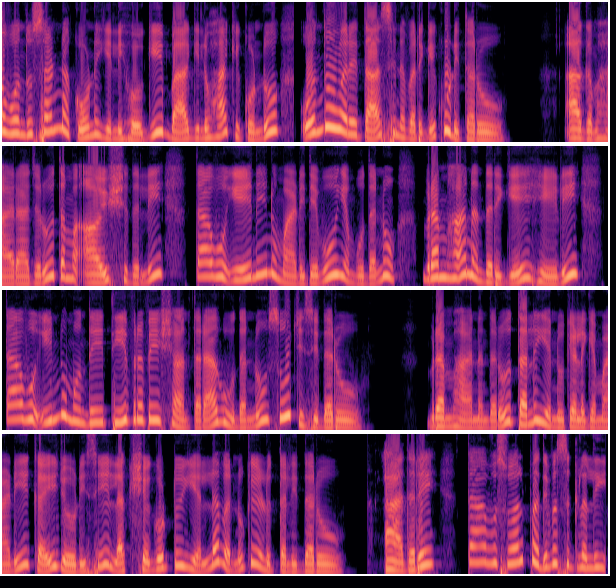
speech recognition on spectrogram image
ಒಂದು ಸಣ್ಣ ಕೋಣೆಯಲ್ಲಿ ಹೋಗಿ ಬಾಗಿಲು ಹಾಕಿಕೊಂಡು ಒಂದೂವರೆ ತಾಸಿನವರೆಗೆ ಕುಳಿತರು. ಆಗ ಮಹಾರಾಜರು ತಮ್ಮ ಆಯುಷ್ಯದಲ್ಲಿ ತಾವು ಏನೇನು ಮಾಡಿದೆವು ಎಂಬುದನ್ನು ಬ್ರಹ್ಮಾನಂದರಿಗೆ ಹೇಳಿ ತಾವು ಇನ್ನು ಮುಂದೆ ತೀವ್ರವೇ ಶಾಂತರಾಗುವುದನ್ನು ಸೂಚಿಸಿದರು. ಬ್ರಹ್ಮಾನಂದರು ತಲೆಯನ್ನು ಕೆಳಗೆ ಮಾಡಿ ಕೈ ಜೋಡಿಸಿ ಲಕ್ಷ್ಯಗೊಟ್ಟು ಎಲ್ಲವನ್ನು ಕೇಳುತ್ತಲಿದ್ದರು. ಆದರೆ ತಾವು ಸ್ವಲ್ಪ ದಿವಸಗಳಲ್ಲಿ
